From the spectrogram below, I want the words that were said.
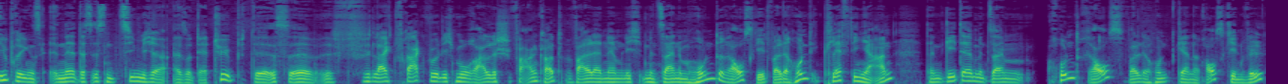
Übrigens, ne, das ist ein ziemlicher, also der Typ, der ist äh, vielleicht fragwürdig moralisch verankert, weil er nämlich mit seinem Hund rausgeht, weil der Hund kläfft ihn ja an, dann geht er mit seinem Hund raus, weil der Hund gerne rausgehen will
